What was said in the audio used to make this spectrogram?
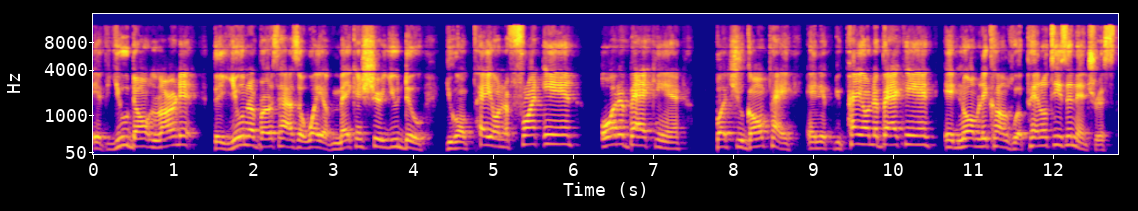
if you don't learn it, the universe has a way of making sure you do. You're going to pay on the front end or the back end, but you're going to pay. And if you pay on the back end, it normally comes with penalties and interest.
